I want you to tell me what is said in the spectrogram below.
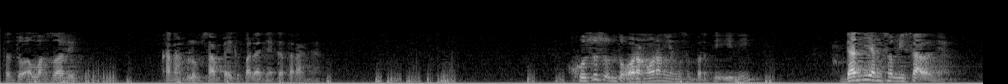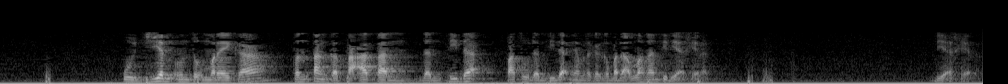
tentu Allah zalim karena belum sampai kepadanya keterangan. Khusus untuk orang-orang yang seperti ini dan yang semisalnya ujian untuk mereka tentang ketaatan dan tidak patuh dan tidaknya mereka kepada Allah nanti di akhirat. Di akhirat.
